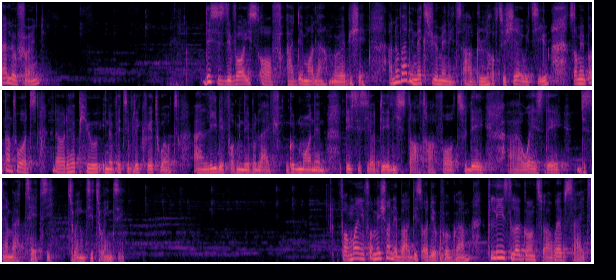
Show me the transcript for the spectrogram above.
Hello, friend. This is the voice of Ademola Morebise. And over the next few minutes, I would love to share with you some important words that would help you innovatively create wealth and lead a formidable life. Good morning. This is your daily starter for today, uh, Wednesday, December 30, 2020. For more information about this audio program, please log on to our website.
